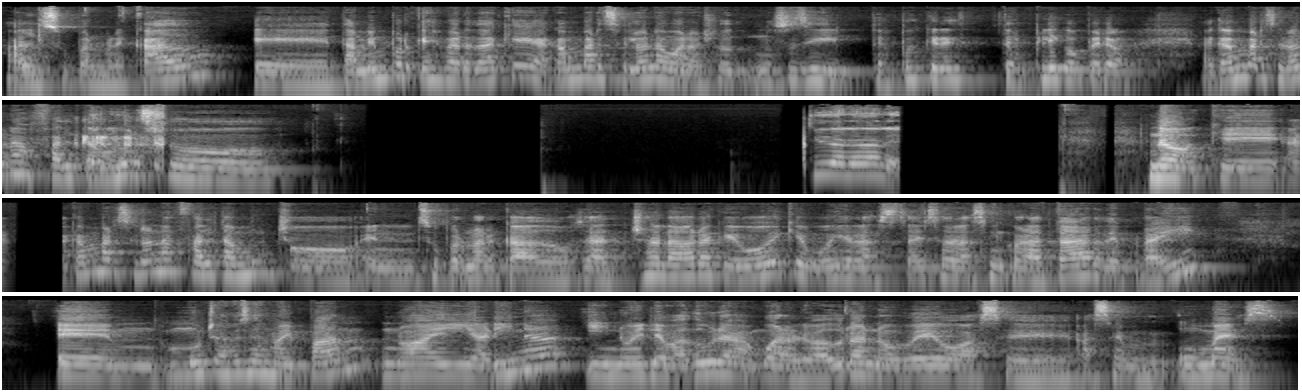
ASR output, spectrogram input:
al supermercado. Eh, también porque es verdad que acá en Barcelona, bueno, yo no sé si después querés te explico, pero acá en Barcelona falta mucho. Sí, dale, dale. No, que acá en Barcelona falta mucho en el supermercado. O sea, yo a la hora que voy, que voy a las, a eso de las 5 de la tarde, por ahí, eh, muchas veces no hay pan, no hay harina y no hay levadura. Bueno, levadura no veo hace, hace un mes.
